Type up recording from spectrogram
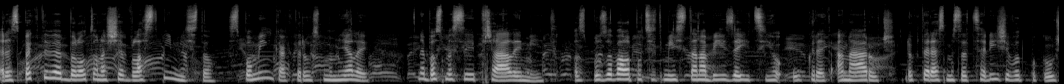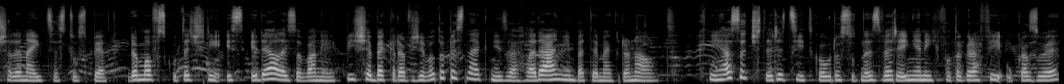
Respektive bylo to naše vlastní místo, vzpomínka, kterou jsme měli, nebo jsme si ji přáli mít. Zbuzoval pocit místa nabízejícího úkryt a náruč, do které jsme se celý život pokoušeli najít cestu zpět. Domov skutečný i zidealizovaný, píše Becker v životopisné knize Hledání Betty McDonald. Kniha se čtyřicítkou dosud nezveřejněných fotografií ukazuje,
